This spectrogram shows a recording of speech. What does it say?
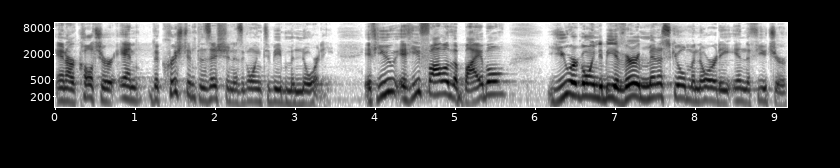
in our culture, and the Christian position is going to be minority. If you, if you follow the Bible, you are going to be a very minuscule minority in the future.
